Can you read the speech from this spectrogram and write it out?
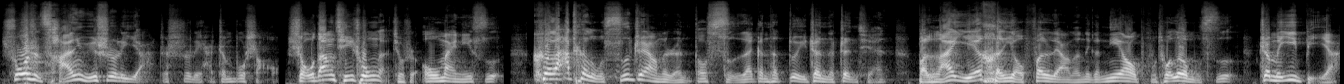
说是残余势力呀，这势力还真不少。首当其冲的就是欧迈尼斯、克拉特鲁斯这样的人都死在跟他对阵的阵前。本来也很有分量的那个涅奥普托勒姆斯，这么一比呀，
